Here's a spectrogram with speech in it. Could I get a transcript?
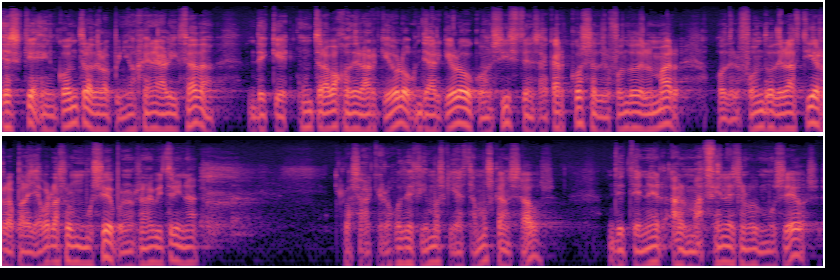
Es que en contra de la opinión generalizada de que un trabajo de arqueólogo consiste en sacar cosas del fondo del mar o del fondo de la tierra para llevarlas a un museo, ponerlas en una vitrina, los arqueólogos decimos que ya estamos cansados de tener almacenes en los museos,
